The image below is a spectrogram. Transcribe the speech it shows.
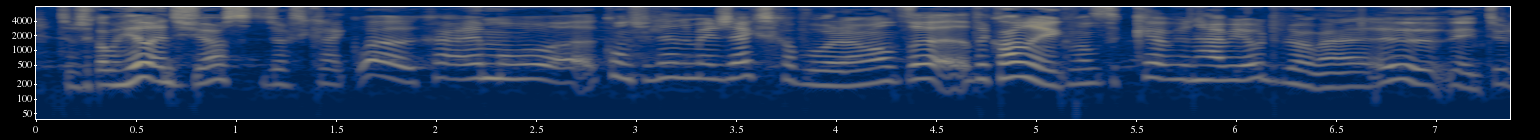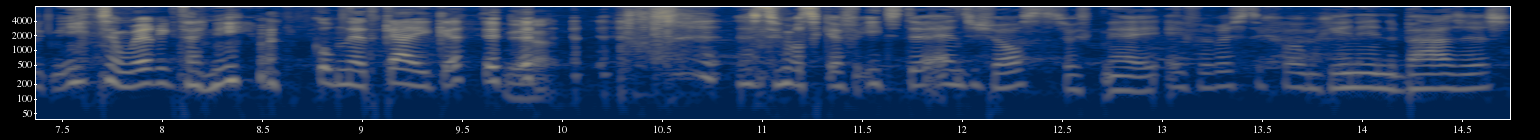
Toen was ik allemaal heel enthousiast. Toen dacht ik gelijk, wow, ik ga helemaal eh, consulent in medezeggenschap worden. Want eh, dat kan ik, want ik heb een hbo-diploma. Eh, nee, natuurlijk niet. Zo werkt dat niet. ik kom net kijken. Ja. Dus toen was ik even iets te enthousiast. Toen dacht ik, nee, even rustig gewoon beginnen in de basis.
